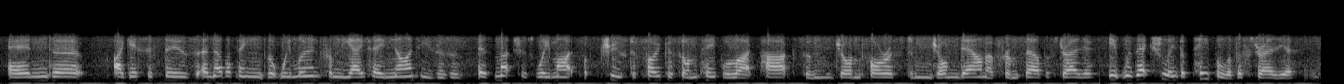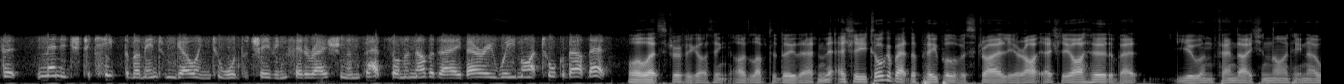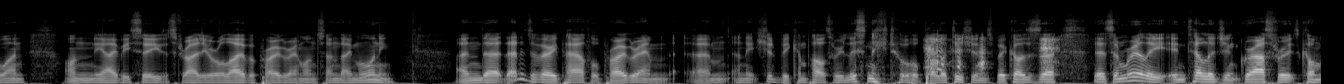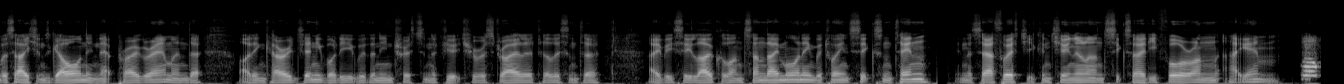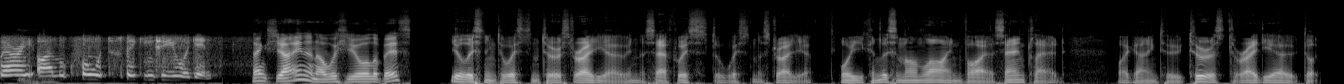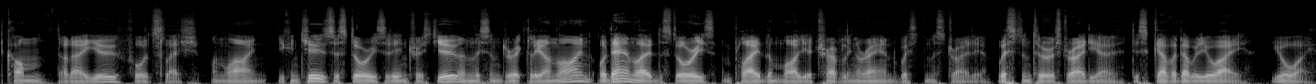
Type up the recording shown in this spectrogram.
and uh, I guess if there's another thing that we learned from the 1890s is as, much as we might choose to focus on people like Parkes and John Forrest and John Downer from South Australia, it was actually the people of Australia that managed to keep the momentum going towards achieving federation. And perhaps on another day, Barry, we might talk about that. Well, that's terrific. I think I'd love to do that. And actually, you talk about the people of Australia. I, actually, I heard about you and Foundation 1901 on the ABC's Australia All Over program on Sunday morning. And uh, that is a very powerful program, um, and it should be compulsory listening to all politicians because uh, there's some really intelligent grassroots conversations go on in that program. And uh, I'd encourage anybody with an interest in the future of Australia to listen to ABC Local on Sunday morning between 6 and 10 in the southwest. You can tune in on 684 on AM. Well, Barry, I look forward to speaking to you again. Thanks, Jane, and I wish you all the best. You're listening to Western Tourist Radio in the southwest of Western Australia, or you can listen online via SoundCloud by going to touristradio.com.au forward slash online. You can choose the stories that interest you and listen directly online, or download the stories and play them while you're travelling around Western Australia. Western Tourist Radio, Discover WA, your way.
